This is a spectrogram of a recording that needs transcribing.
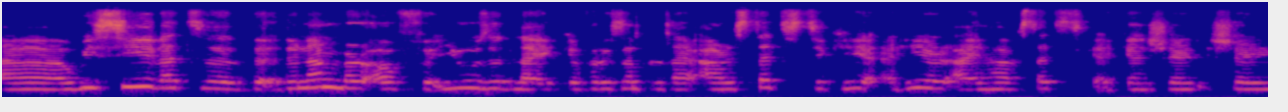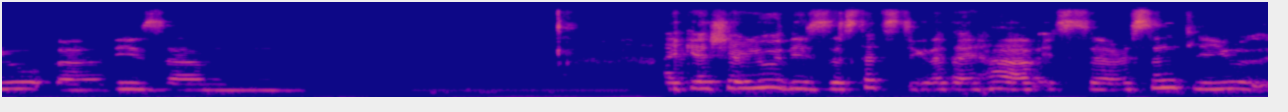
Uh, we see that uh, the, the, number of used, like for example, there are statistics here. Here I have statistics. I can share share you uh, these. Um, I can share you this statistic that I have. It's recently used.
